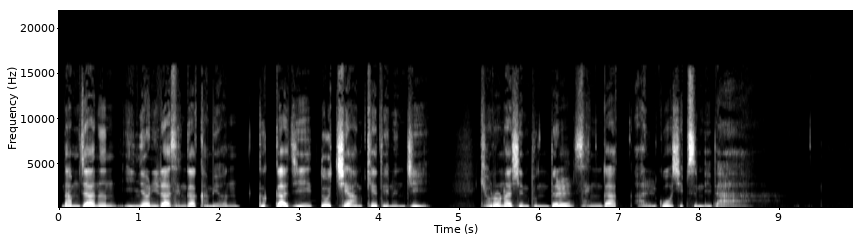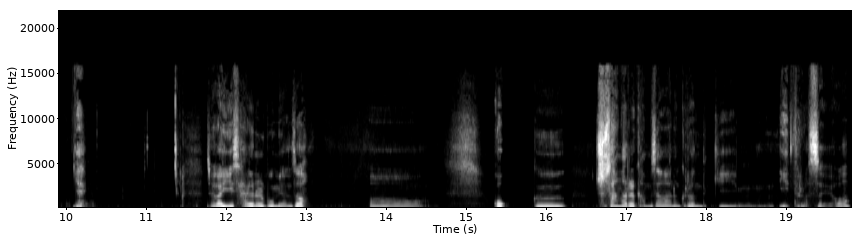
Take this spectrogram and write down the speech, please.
남자는 인연이라 생각하면 끝까지 놓지 않게 되는지 결혼하신 분들 생각 알고 싶습니다. 예. 제가 이 사연을 보면서 어, 꼭 그 추상화를 감상하는 그런 느낌이 들었어요.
